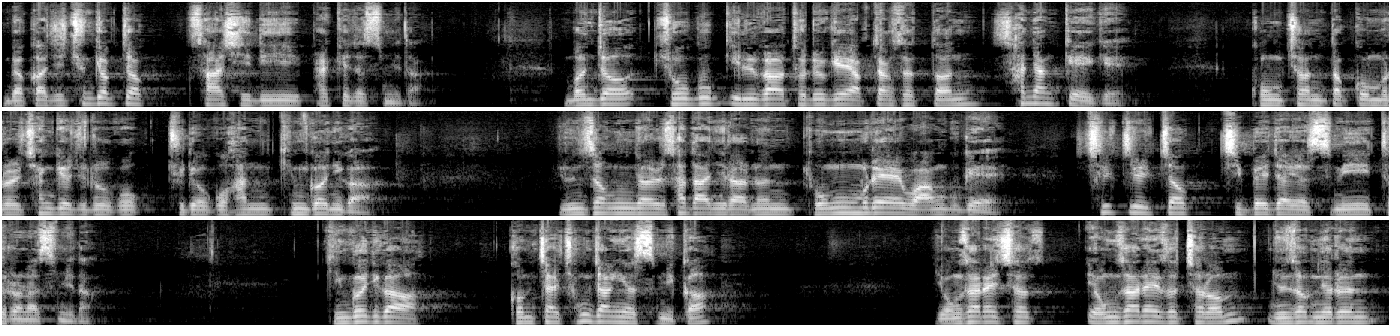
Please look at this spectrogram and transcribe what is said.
몇 가지 충격적 사실이 밝혀졌습니다. 먼저 조국 일가 도륙에 앞장섰던 사냥개에게 공천 떡고물을 챙겨주려고 주려고 한 김건희가 윤석열 사단이라는 동물의 왕국의 실질적 지배자였음이 드러났습니다. 김건희가 검찰총장이었습니까? 용산에서, 용산에서처럼 윤석열은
